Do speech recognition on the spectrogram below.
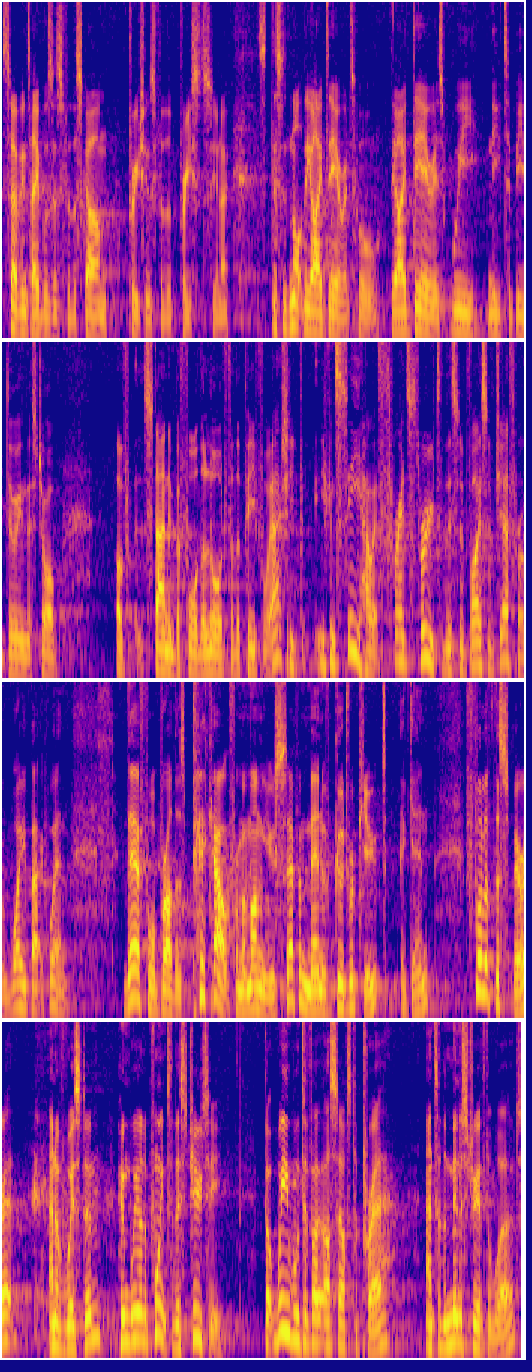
serving tables is for the scum, preaching is for the priests, you know. This is not the idea at all. The idea is we need to be doing this job of standing before the Lord for the people. Actually, you can see how it threads through to this advice of Jethro way back when. Therefore, brothers, pick out from among you seven men of good repute, again, full of the Spirit and of wisdom, whom we will appoint to this duty. But we will devote ourselves to prayer and to the ministry of the word.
